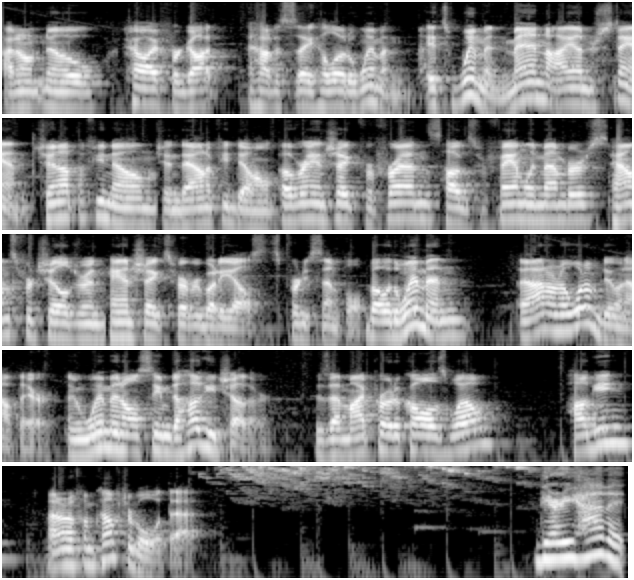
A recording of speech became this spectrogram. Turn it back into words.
I don't know how I forgot how to say hello to women. It's women. Men, I understand. Chin up if you know 'em, chin down if you don't. Overhand shake for friends, hugs for family members, pounds for children, handshakes for everybody else. It's pretty simple. But with women, I don't know what I'm doing out there. And women all seem to hug each other. Is that my protocol as well? Hugging? I don't know if I'm comfortable with that. There you have it.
